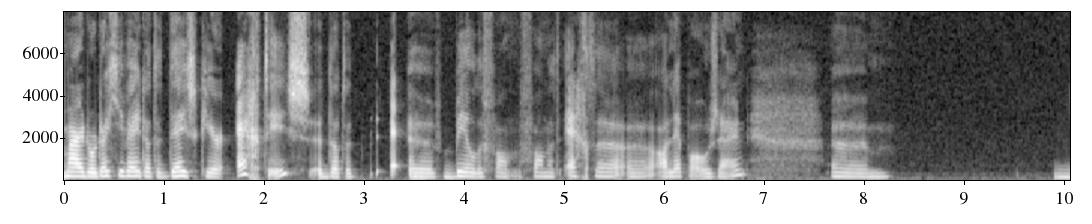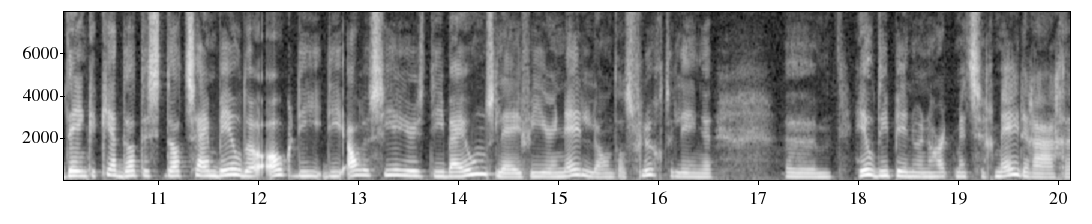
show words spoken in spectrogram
maar doordat je weet dat het deze keer echt is, eh, dat het beelden van, van het echte Aleppo zijn, ehm, denk ik, ja, dat, is, dat zijn beelden ook die, die alle Syriërs die bij ons leven hier in Nederland als vluchtelingen. ehm, heel diep in hun hart met zich meedragen.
